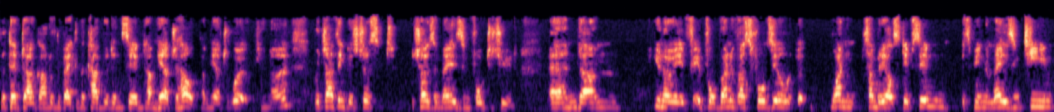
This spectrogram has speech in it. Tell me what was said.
that they've dug out of the back of the cupboard and said, I'm here to help, I'm here to work, you know, which I think is just shows amazing fortitude. And, um, you know, if, if one of us falls ill, one somebody else steps in. It's been an amazing team.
